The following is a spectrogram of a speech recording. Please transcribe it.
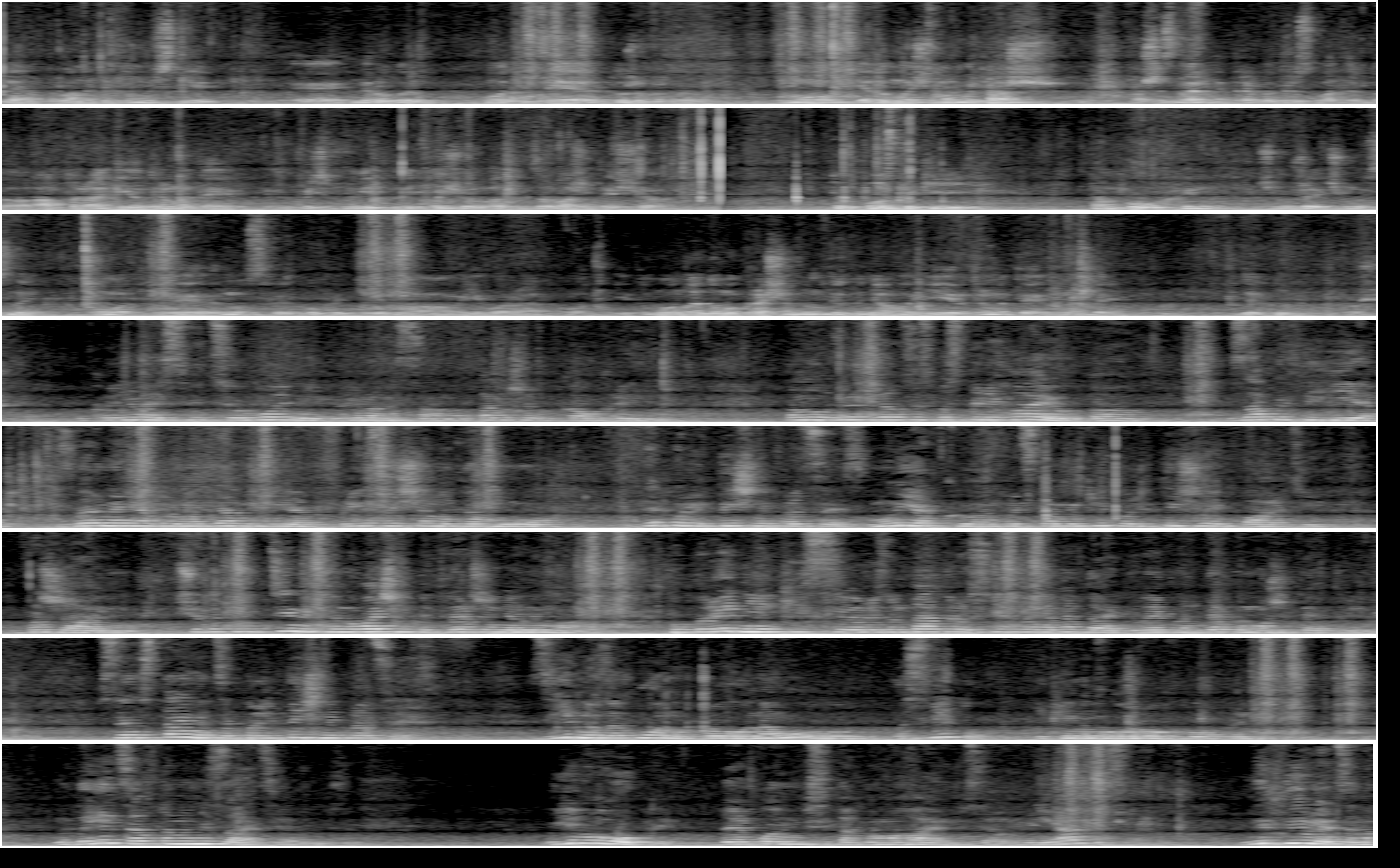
асамблея, в парламенті в тому числі е, не робив. От це дуже важливо. Тому я думаю, що, мабуть, ваш, ваше звернення треба адресувати до автора і отримати вичерпну відповідь. Хочу вас зауважити, що той пост, який там був, він вже чомусь зник. От, е, ну, з Фейсбуку, відповідно, Єгора. От. І тому ну, я думаю, краще звернутися до нього і отримати коментарі. Дякую. Прошу. Україна і світ сьогодні, Ірина Гасанова, також РБК Україна. Знаєте, я це спостерігаю. Е, Запити є, звернення громадян є, прізвища ми дамо. Де політичний процес? Ми, як е, представники політичної партії, вважаємо, що до корупційних звинувачень підтвердження немає. Попередні якісь результати розслідування надайте, ви як нардепи можете отримати. Все останнє це політичний процес. Згідно закону про нау... освіту, який минулого року було прийнято, надається автономізація вузів. У Європі, до якої ми всі так намагаємося рівнятися, не дивляться на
